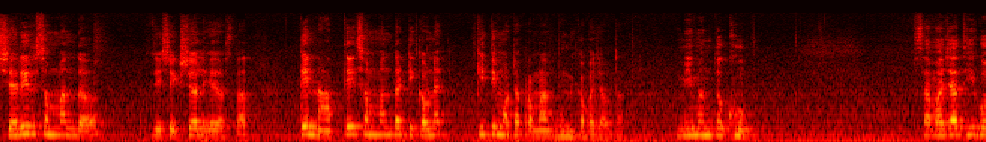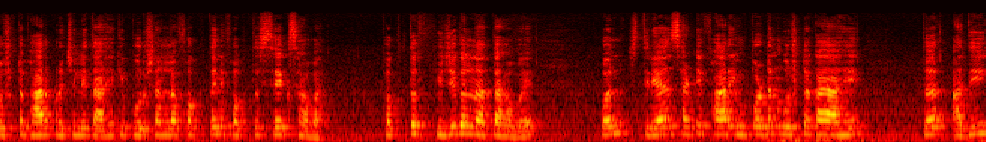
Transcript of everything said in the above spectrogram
शरीर संबंध जे सेक्शुअल हे असतात ते नाते संबंध टिकवण्यात किती मोठ्या प्रमाणात भूमिका बजावतात? मी म्हणतो खूप. समाजात ही गोष्ट फार प्रचलित आहे की पुरुषांना फक्त आणि फक्त सेक्स हवा आहे फक्त फिजिकल नातं हवं आहे पण स्त्रियांसाठी फार इम्पॉर्टंट गोष्ट काय आहे? तर आधी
